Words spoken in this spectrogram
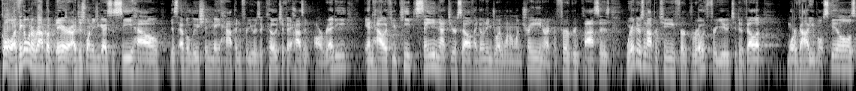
Cool. I think I want to wrap up there. I just wanted you guys to see how this evolution may happen for you as a coach if it hasn't already, and how if you keep saying that to yourself, I don't enjoy one on one training or I prefer group classes, where there's an opportunity for growth for you to develop more valuable skills,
